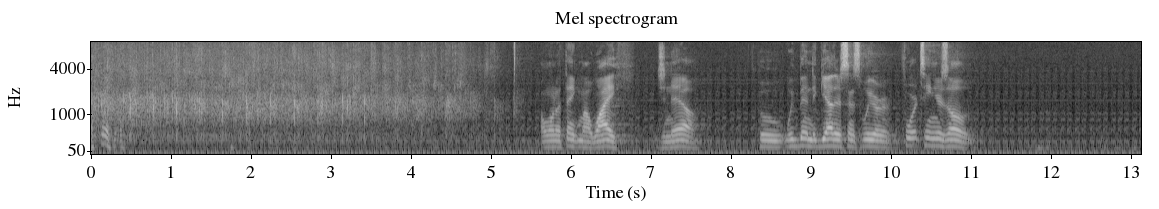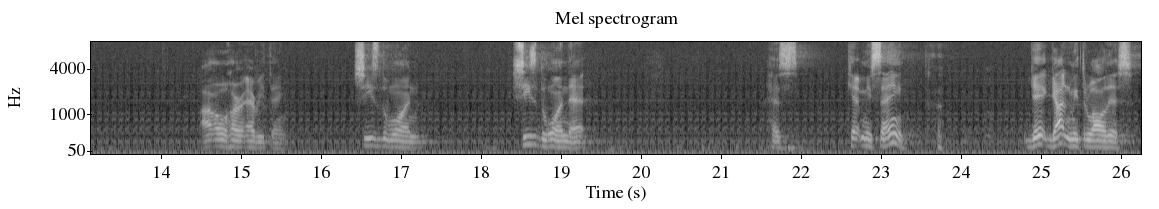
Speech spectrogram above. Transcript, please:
Papa. I want to thank my wife, Janelle, who we've been together since we were 14 years old. I owe her everything. She's the one, she's the one that has kept me sane, Get, gotten me through all this.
